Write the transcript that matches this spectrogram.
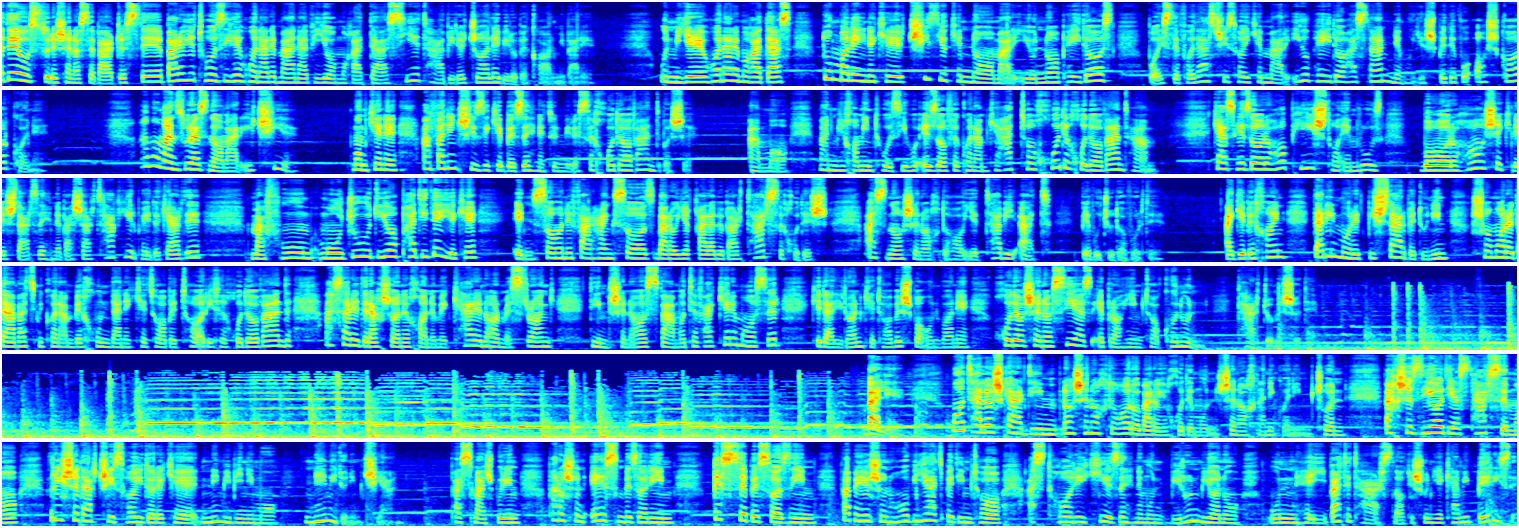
الیاده استور شناس برجسته برای توضیح هنر معنوی یا مقدس یه تعبیر جالبی رو به کار می‌بره. اون میگه هنر مقدس دنبال اینه که چیزی که نامرئی و ناپیداست با استفاده از چیزهایی که مرئی و پیدا هستن نمایش بده و آشکار کنه. اما منظور از نامرئی چیه؟ ممکنه اولین چیزی که به ذهنتون می‌رسه خداوند باشه. اما من می‌خوام این توضیح رو اضافه کنم که حتی خود خداوند هم که از هزارها پیش تا امروز بارها شکلش در ذهن بشر تغییر پیدا کرده مفهوم موجود یا پدیده که انسان فرهنگساز برای غلبه بر ترس خودش از ناشناخته های طبیعت به وجود آورده. اگه بخواین در این مورد بیشتر بدونین شما را دعوت می‌کنم به خوندن کتاب تاریخ خداوند اثر درخشان خانم کرن آرمسترانگ دینشناس و متفکر معاصر که در ایران کتابش با عنوان خداشناسی از ابراهیم تا کنون ترجمه شده. تلاش کردیم ناشناخته ها رو برای خودمون شناختنی کنیم چون بخش زیادی از ترس ما ریشه در چیزهایی داره که نمی‌بینیم و نمی‌دونیم چیان. پس مجبوریم براشون اسم بذاریم، قصه بسازیم و بهشون هویت بدیم تا از تاریکی ذهنمون بیرون بیان و اون هیبت ترسناکشون یه کمی بریزه.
